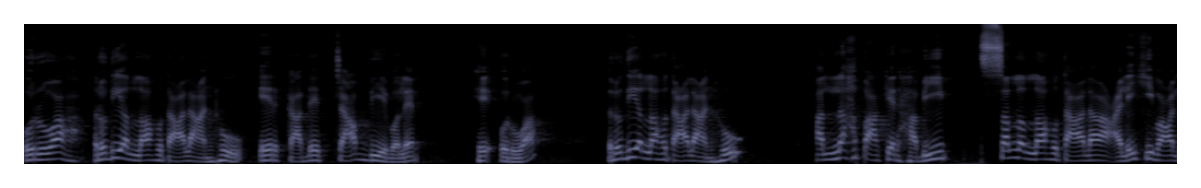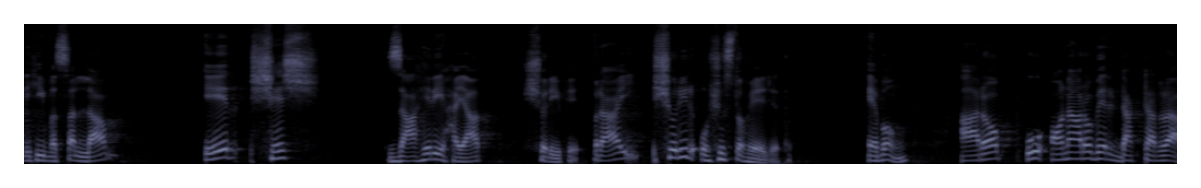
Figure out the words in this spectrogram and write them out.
ওরওয়াহ রদি আল্লাহ তালা আনহু এর কাঁধে চাপ দিয়ে বলেন, হে ওরওয়া রদি আল্লাহ তালা আনহু আল্লাহ পাকের হাবিব সাল্লাহ তালা আলিহি বা আলিহি ওয়াসাল্লাম এর শেষ জাহেরি হায়াত শরীফে প্রায় শরীর অসুস্থ হয়ে যেত এবং আরব ও অনারবের ডাক্তাররা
